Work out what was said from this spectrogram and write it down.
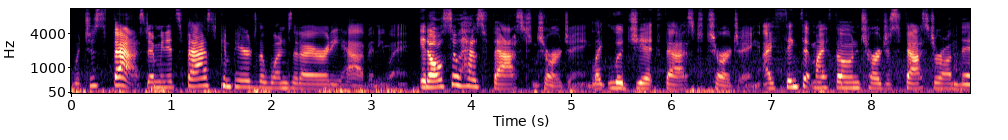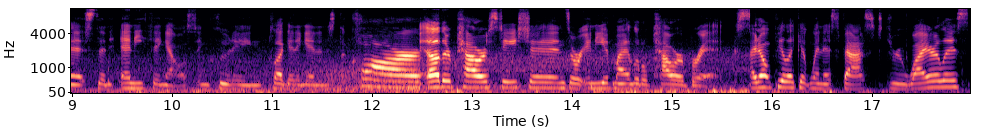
which is fast. I mean, it's fast compared to the ones that I already have anyway. It also has fast charging, like legit fast charging. I think that my phone charges faster on this than anything else, including plugging it into the car car, other power stations, or any of my little power bricks. I don't feel like it went as fast through wireless,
